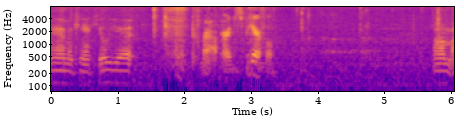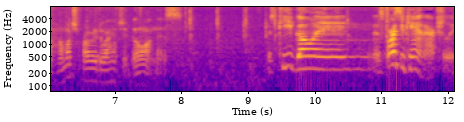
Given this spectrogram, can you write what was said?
And I can't heal yet. Crap. Alright, just be careful. Um, how much farther do I have to go on this? Just keep going as far as you can, actually.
